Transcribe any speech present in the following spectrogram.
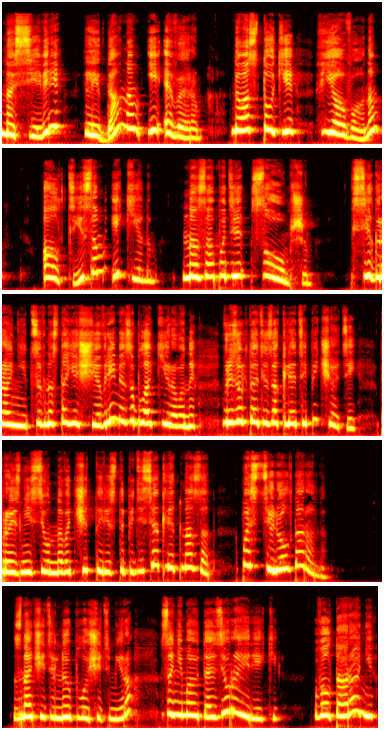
на севере – Лиданом и Эвером, на востоке – Фьяваном, Алтисом и Кеном, на западе – Соомшем. Все границы в настоящее время заблокированы в результате заклятий печатей – произнесенного 450 лет назад по стилю Алтарана. Значительную площадь мира занимают озера и реки. В Алтаране,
